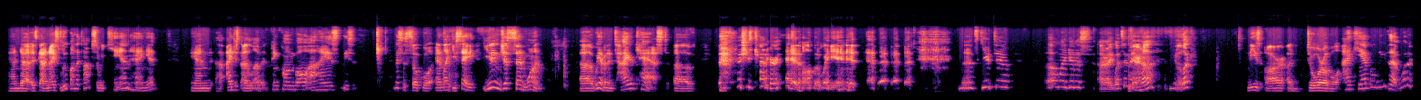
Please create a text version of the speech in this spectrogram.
And uh, it's got a nice loop on the top, so we can hang it. And uh, I just, I love it. Ping pong ball eyes. These, this is so cool. And like you say, you didn't just send one. Uh, we have an entire cast of. she's got her head all the way in it. That's cute too. Oh my goodness. All right, what's in there, huh? You gonna look? These are adorable. I can't believe that. What a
